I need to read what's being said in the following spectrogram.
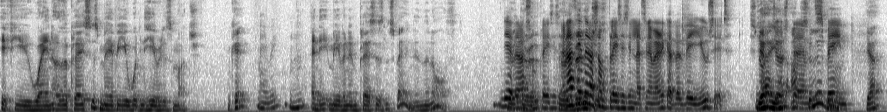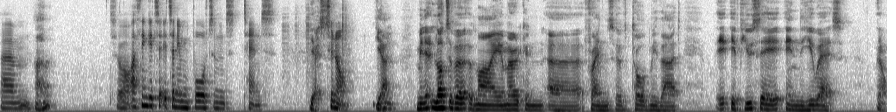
if you were in other places, maybe you wouldn't hear it as much. Okay. maybe. hmm And even in places in Spain, in the north. Yeah, There- there are some are- places, and I think there are some places in Latin America that they use it. It's Yeah, not yeah, just um, absolutely. Spain. Yeah. Um, Uh huh. so I think it's it's an important tense Yes. to know. Yeah. Mhm. I mean, lots of uh, my American uh, friends have told me that if you say in the US, you know,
